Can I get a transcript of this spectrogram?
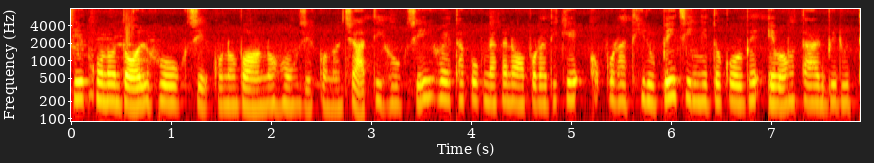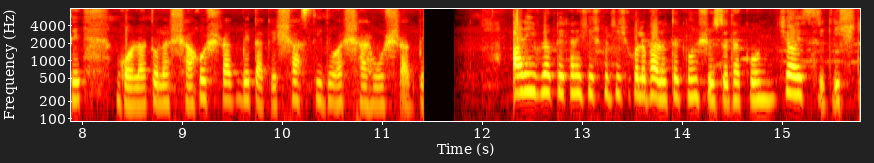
যে কোনো দল হোক, যে কোনো বর্ণ হোক, যে কোনো জাতি হোক, যেই হয়ে থাকুক না কেন অপরাধীকে অপরাধী রূপেই চিহ্নিত করবে এবং তার বিরুদ্ধে গলা তোলার সাহস রাখবে, তাকে শাস্তি দেওয়ার সাহস রাখবে। আর এই ব্লগটা এখানে শেষ করছি। সকলে ভালো থাকুন সুস্থ থাকুন। জয় শ্রীকৃষ্ণ।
